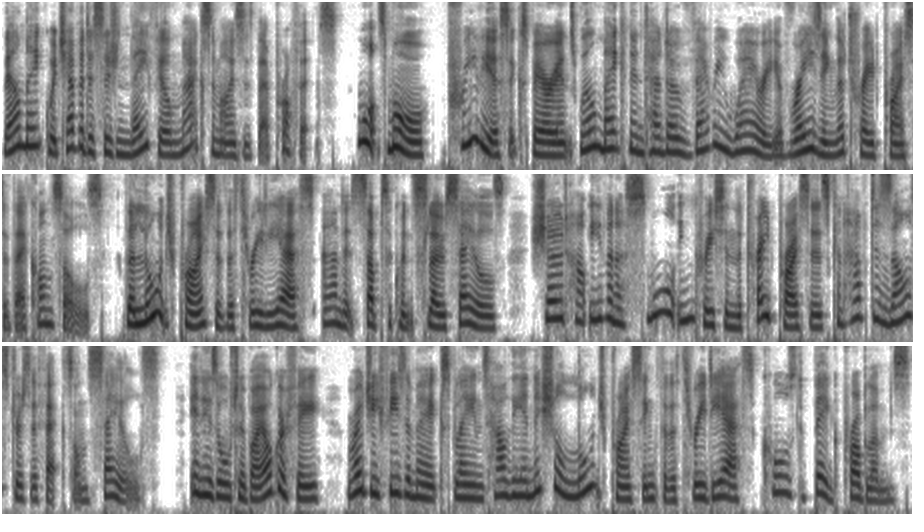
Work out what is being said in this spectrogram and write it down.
they'll make whichever decision they feel maximizes their profits. What's more, previous experience will make Nintendo very wary of raising the trade price of their consoles. The launch price of the 3DS and its subsequent slow sales showed how even a small increase in the trade prices can have disastrous effects on sales. In his autobiography, Reggie Fils-Aimé explains how the initial launch pricing for the 3DS caused big problems.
